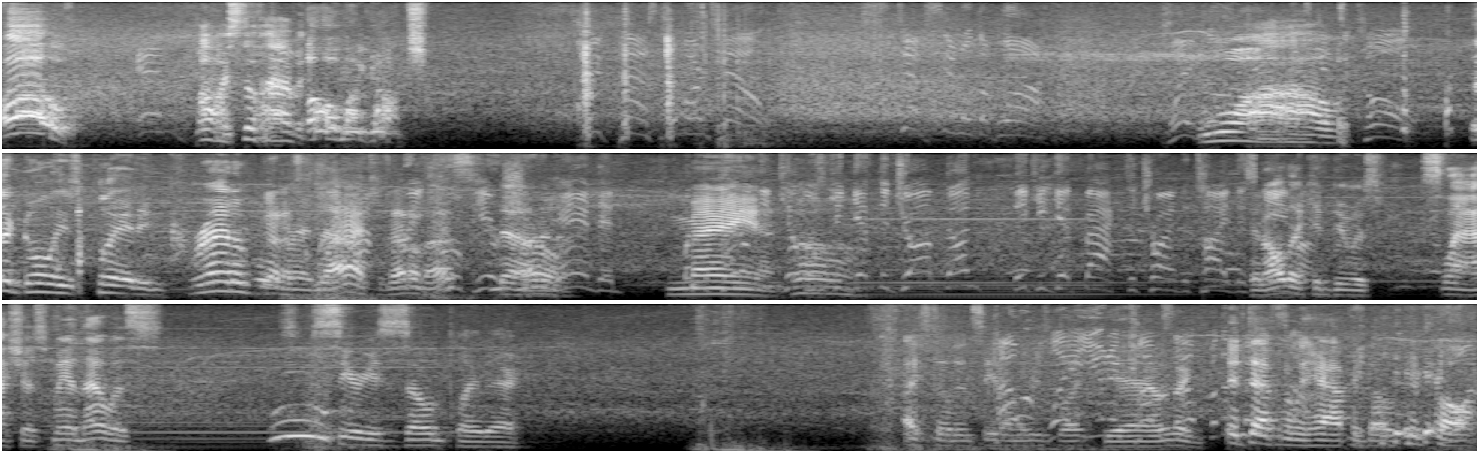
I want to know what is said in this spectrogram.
Oh! Oh, I still have it. Oh my gosh! quick pass to Martel. Steps in with the block. Played well. Wow. Gets a call. That goalie's playing incredible Got a right now. Is that on Regroup us? here No. short-handed, but if Man. Oh. can get the job done. They can get back to trying to tie this And all they could do is slash us. Man, that was some serious zone play there. I still didn't see it on the replay. Yeah, it was like- up for the It definitely happened though. Good call.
